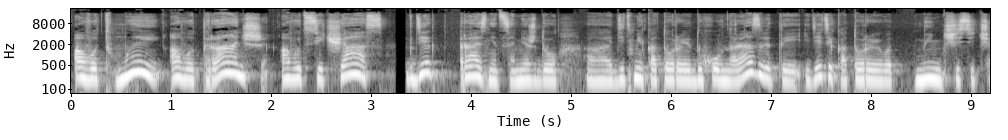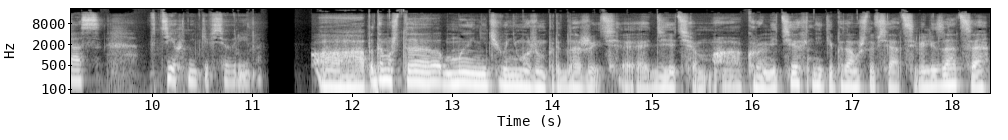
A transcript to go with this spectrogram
а вот мы, а вот раньше, а вот сейчас – где разница между э, детьми, которые духовно развиты, и дети, которые вот нынче сейчас в технике все время? А, потому что мы ничего не можем предложить э, детям, а, кроме техники, потому что вся цивилизация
